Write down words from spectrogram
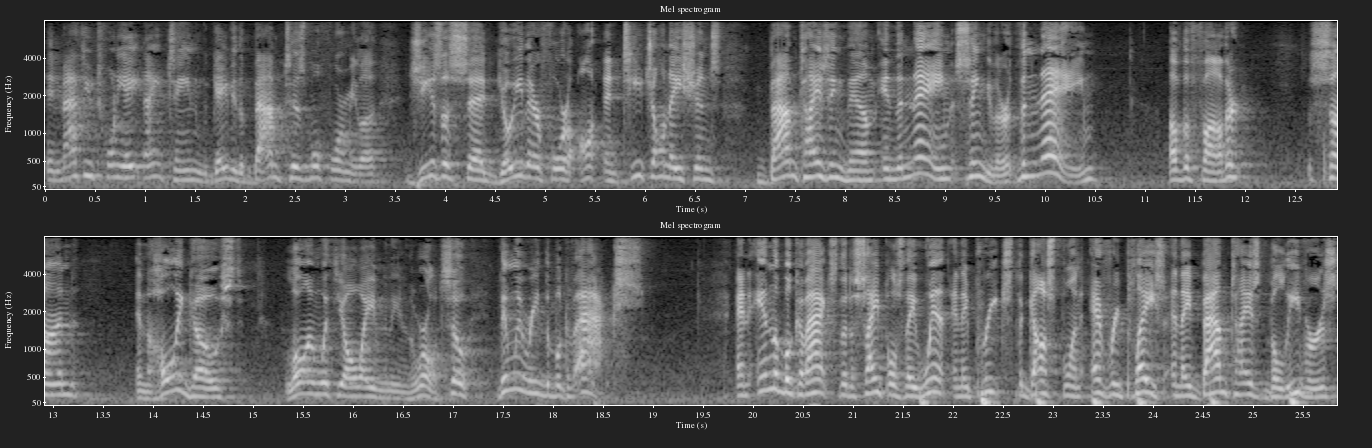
In Matthew 28 19, we gave you the baptismal formula. Jesus said, Go ye therefore and teach all nations, baptizing them in the name, singular, the name of the Father, the Son, and the Holy Ghost Lo, I'm with y'all always even to the end of the world. So then we read the book of Acts. And in the book of Acts, the disciples, they went and they preached the gospel in every place and they baptized believers.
